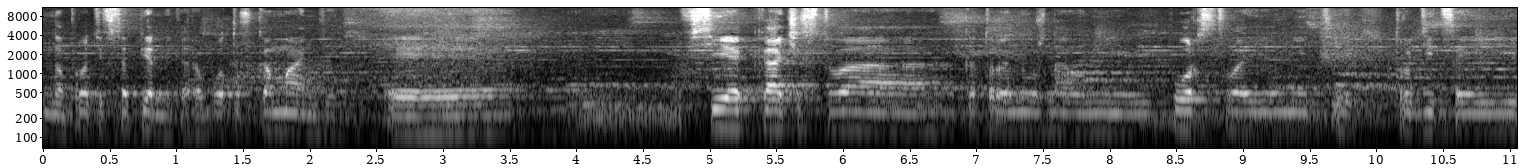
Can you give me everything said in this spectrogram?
напротив соперника, работу в команде, э, все качества, которые нужно, упорство и уметь и трудиться, и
